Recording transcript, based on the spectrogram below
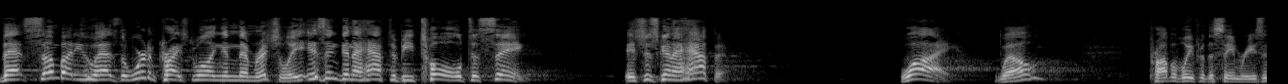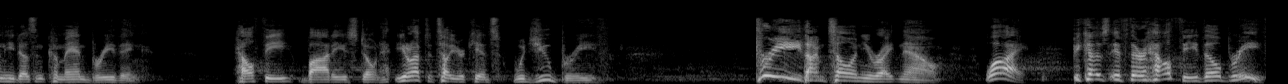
that somebody who has the word of Christ dwelling in them richly isn't going to have to be told to sing. It's just going to happen. Why? Well, Probably for the same reason he doesn't command breathing. Healthy bodies don't, you don't have to tell your kids, would you breathe? Breathe, I'm telling you right now. Why? Because if they're healthy, they'll breathe,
